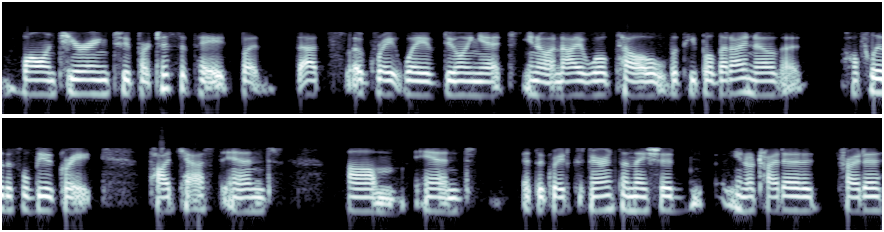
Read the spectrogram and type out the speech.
volunteering to participate, but that's a great way of doing it. You know, and I will tell the people that I know that hopefully this will be a great podcast and um, and it's a great experience and they should you know try to try to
